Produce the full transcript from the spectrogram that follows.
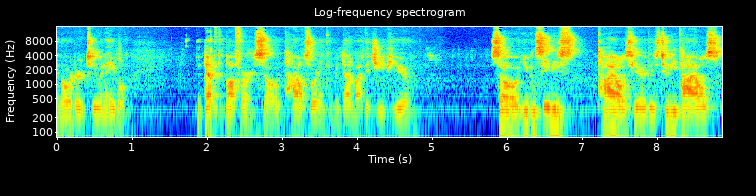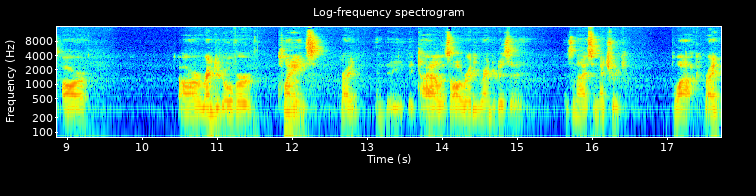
in order to enable the depth buffer so tile sorting can be done by the GPU. So you can see these tiles here, these 2D tiles are, are rendered over planes, right? And the, the tile is already rendered as, a, as an isometric block, right?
